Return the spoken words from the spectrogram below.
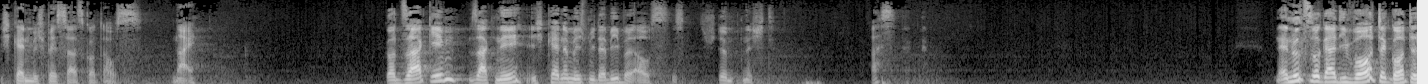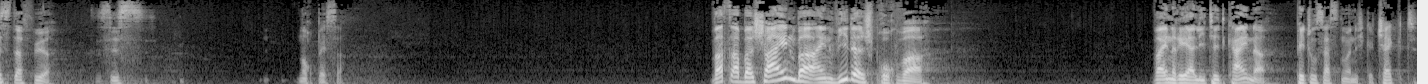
ich kenne mich besser als Gott aus. Nein. Gott sagt ihm, sagt, nee, ich kenne mich mit der Bibel aus. Das stimmt nicht. Was? Er nutzt sogar die Worte Gottes dafür. Das ist noch besser. Was aber scheinbar ein Widerspruch war, war in Realität keiner. Petrus hat es nur nicht gecheckt.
